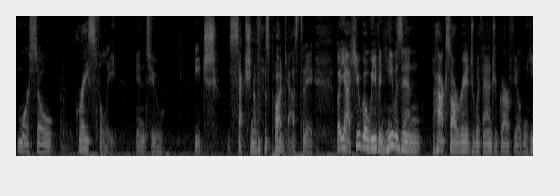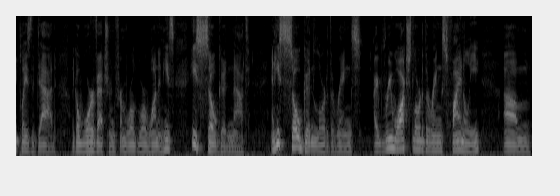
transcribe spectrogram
more so gracefully into each section of this podcast today. But yeah, Hugo Weaving, he was in Hacksaw Ridge with Andrew Garfield, and he plays the dad, like a war veteran from World War One, and he's he's so good in that, and he's so good in Lord of the Rings. I rewatched Lord of the Rings finally. Um,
